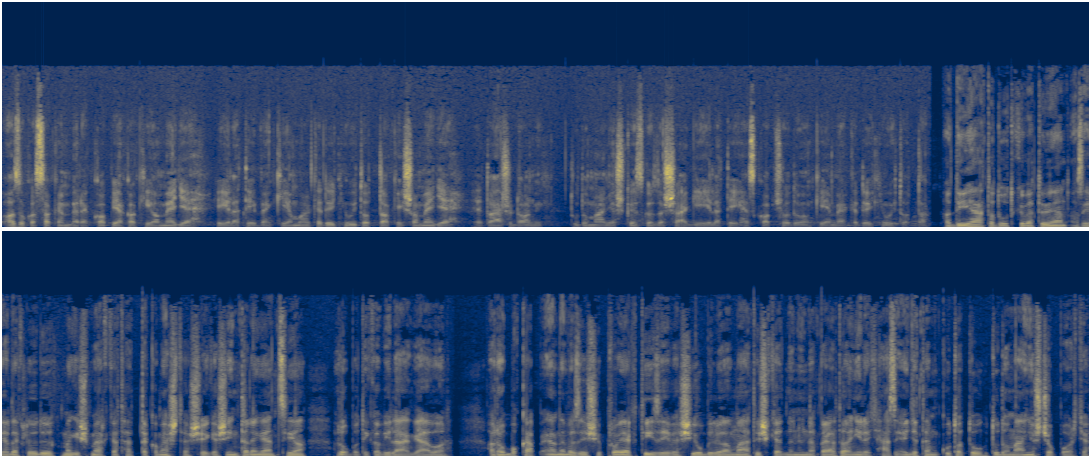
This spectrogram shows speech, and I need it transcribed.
Azok a szakemberek kapják, aki a megye életében kiemelkedőt nyújtottak, és a megye társadalmi tudományos közgazdasági életéhez kapcsolódóan kiemelkedőt nyújtottak. A díjátadót követően az érdeklődők megismerkedhettek a mesterséges intelligencia robotika világával. A Robocup elnevezésű projekt 10 éves jubileumát is kedden ünnepelte a Nyíregyházi Egyetem kutató tudományos csoportja.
